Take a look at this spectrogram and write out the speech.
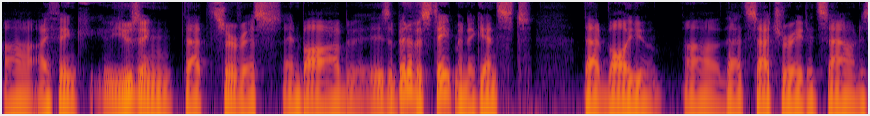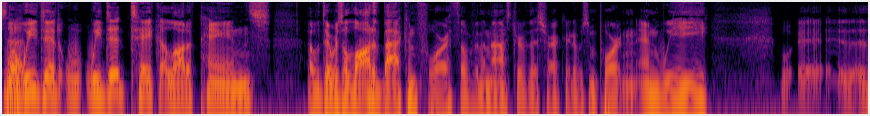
uh, I think using that service and Bob is a bit of a statement against that volume, uh, that saturated sound. Is well, that- we did we did take a lot of pains. Uh, there was a lot of back and forth over the master of this record. It was important, and we uh,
